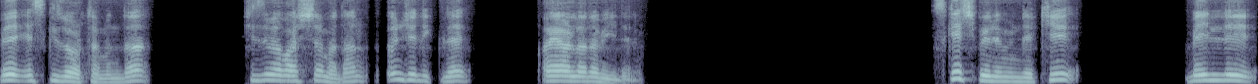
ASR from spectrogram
Ve eskiz ortamında çizime başlamadan öncelikle ayarlara bir gidelim. Sketch bölümündeki belli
